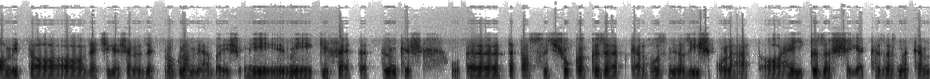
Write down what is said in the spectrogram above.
amit a, az Egységes Ellenzék programjában is mi, mi kifejtettünk, és tehát az, hogy sokkal közelebb kell hozni az iskolát a helyi közösségekhez, ez nekem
